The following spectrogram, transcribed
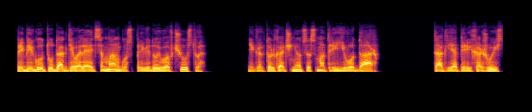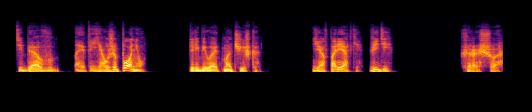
Прибегу туда, где валяется мангус, приведу его в чувство. И как только очнется, смотри его дар. Так я перехожу из тебя в... Это я уже понял. — перебивает мальчишка. «Я в порядке. Веди». «Хорошо.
